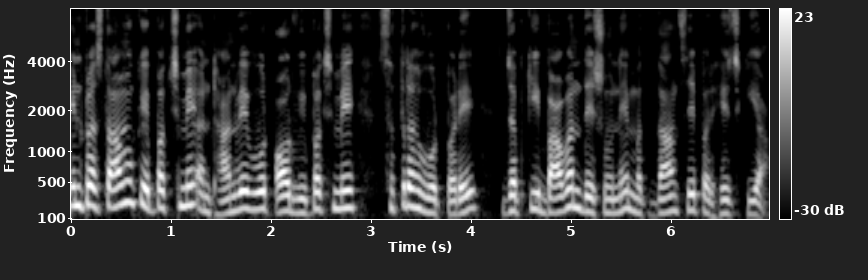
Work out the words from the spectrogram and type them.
इन प्रस्तावों के पक्ष में अंठानवे वोट और विपक्ष में सत्रह वोट पड़े, जबकि बावन देशों ने मतदान से परहेज किया।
